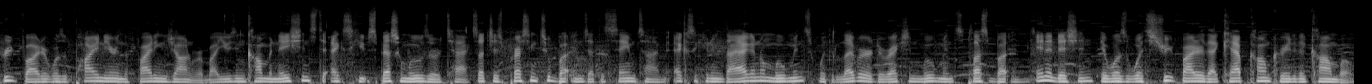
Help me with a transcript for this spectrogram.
Street Fighter was a pioneer in the fighting genre by using combinations to execute special moves or attacks, such as pressing two buttons at the same time, executing diagonal movements with lever or direction movements plus buttons. In addition, it was with Street Fighter that Capcom created the combo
